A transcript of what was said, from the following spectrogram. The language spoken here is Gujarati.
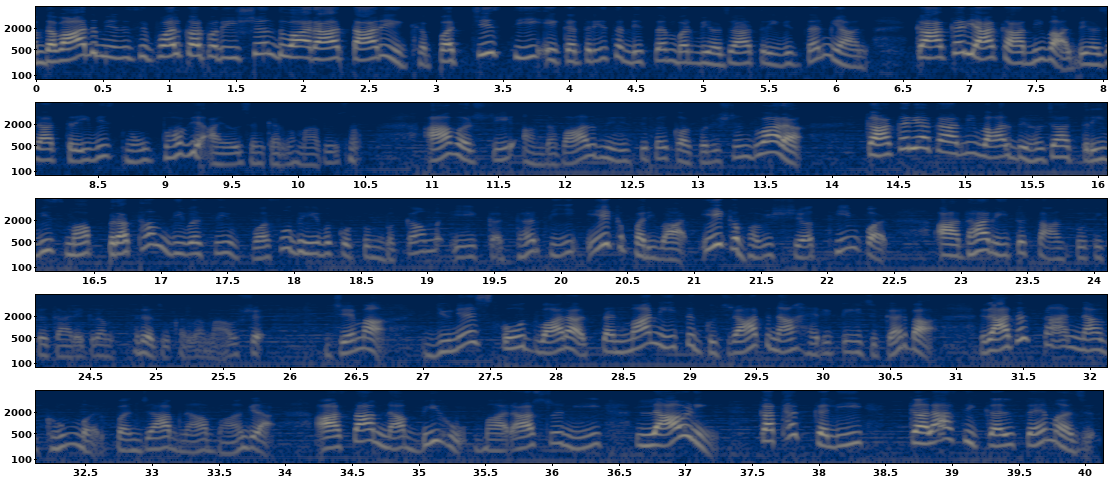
અમદાવાદ મ્યુનિસિપલ કોર્પોરેશન દ્વારા તારીખ પચીસથી એકત્રીસ ડિસેમ્બર બે હજાર ત્રેવીસ દરમિયાન કાંકરિયા કાર્નિવાલ બે હજાર ત્રેવીસનું ભવ્ય આયોજન કરવામાં આવ્યું છે. આ વર્ષે અમદાવાદ મ્યુનિસિપલ કોર્પોરેશન દ્વારા કાંકરિયા કાર્નિવાલ બે હજાર ત્રેવીસમાં પ્રથમ દિવસે વસુધૈવ કુટુંબકમ, એક ધરતી, એક પરિવાર, એક ભવિષ્ય થીમ પર આધારિત સાંસ્કૃતિક કાર્યક્રમ રજૂ કરવામાં આવશે. જેમાં યુનેસ્કો દ્વારા સન્માનિત ગુજરાતના હેરિટેજ ગરબા, રાજસ્થાનના ઘુમ્મર, પંજાબના ભાંગડા, આસામના બિહુ, મહારાષ્ટ્રની લાવણી કથકલી ક્લાસિકલ તેમજ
